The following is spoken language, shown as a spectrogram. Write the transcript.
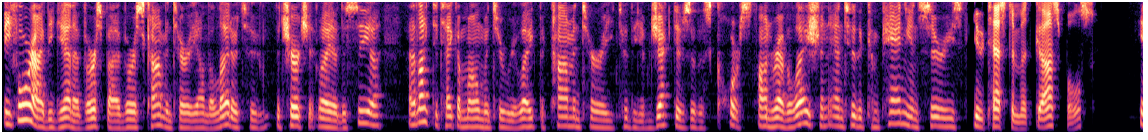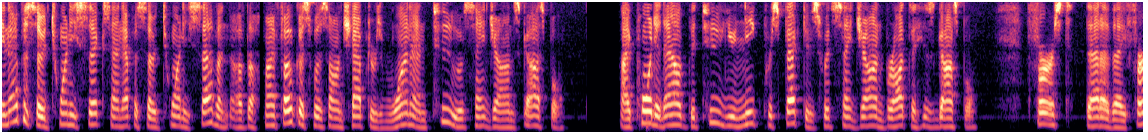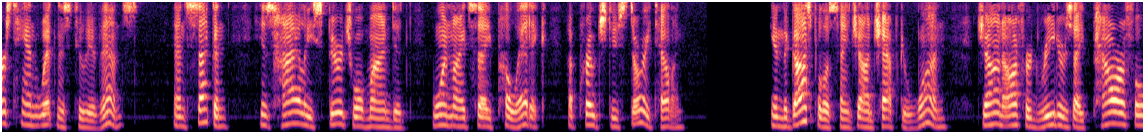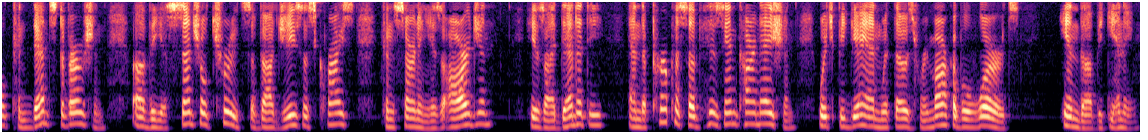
Before I begin a verse by verse commentary on the letter to the church at Laodicea, I'd like to take a moment to relate the commentary to the objectives of this course on Revelation and to the companion series New Testament Gospels in episode 26 and episode 27 of the my focus was on chapters 1 and 2 of St. John's Gospel. I pointed out the two unique perspectives which St. John brought to his gospel. First, that of a first hand witness to events, and second, his highly spiritual minded, one might say poetic, approach to storytelling. In the Gospel of St. John, chapter 1, John offered readers a powerful, condensed version of the essential truths about Jesus Christ concerning his origin, his identity, and the purpose of his incarnation, which began with those remarkable words, In the beginning.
